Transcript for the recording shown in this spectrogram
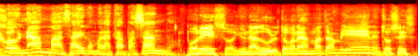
complejos. con asma, ¿sabes cómo la está pasando? Por eso, y un adulto con asma también, entonces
